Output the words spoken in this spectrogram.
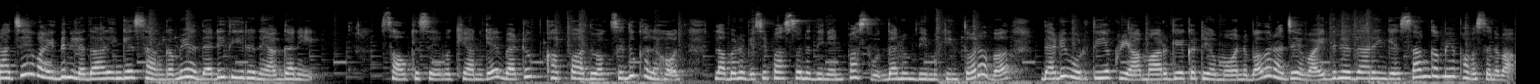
රජයේ වෛද්‍ය නිලධාරීන්ගේ සංගමය දැඩි තීරණයක් ගනී. සෞඛ්‍ය සේවකයන්ගේ වැටුප් කප්පාදුවක් සිදු කළහොත් ලබන විසි පස්වන දිනෙන් පසු දැනුම් දීමකින් තොරව දැඩි වෘතිය ක්‍රියාමාර්ගයකට යොමුවන බව රජයේ වෛද්‍ය නිලධාරීන්ගේ සංගමය පවසනවා.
